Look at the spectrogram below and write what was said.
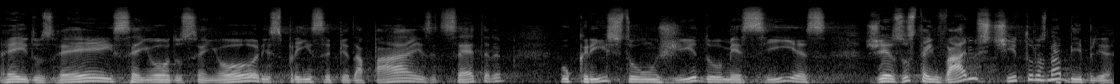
Rei dos reis, Senhor dos senhores, príncipe da paz, etc. O Cristo o ungido, o Messias. Jesus tem vários títulos na Bíblia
